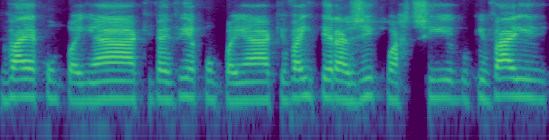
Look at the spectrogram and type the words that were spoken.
vai acompanhar, que vai vir acompanhar, que vai interagir com o artigo, que vai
